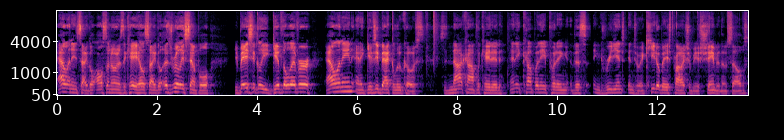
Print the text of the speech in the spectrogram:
alanine cycle, also known as the Cahill cycle, it's really simple. You basically give the liver alanine and it gives you back glucose. It's not complicated. Any company putting this ingredient into a keto based product should be ashamed of themselves.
